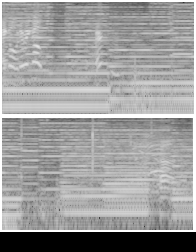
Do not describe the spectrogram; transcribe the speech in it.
we go, there we go. There. Um.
